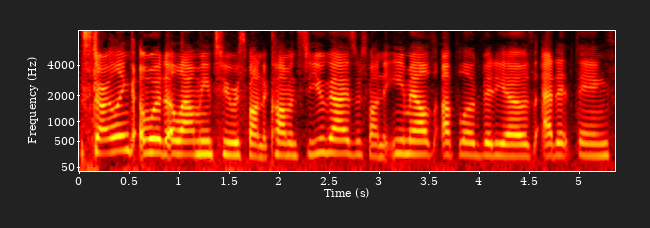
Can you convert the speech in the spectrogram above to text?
Starlink would allow me to respond to comments to you guys, respond to emails, upload videos, edit things,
